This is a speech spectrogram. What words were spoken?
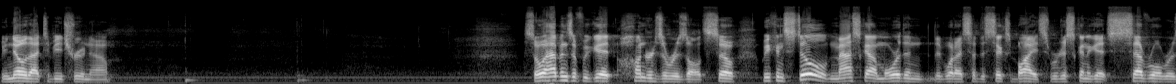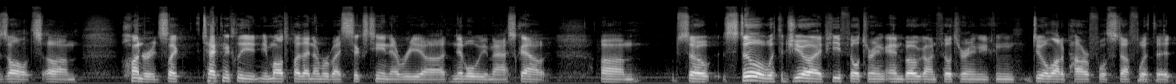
We know that to be true now. So what happens if we get hundreds of results? So we can still mask out more than what I said, the six bytes. We're just going to get several results, um, hundreds. Like technically, you multiply that number by 16 every uh, nibble we mask out. Um, so still with the GeoIP filtering and Bogon filtering, you can do a lot of powerful stuff with it.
